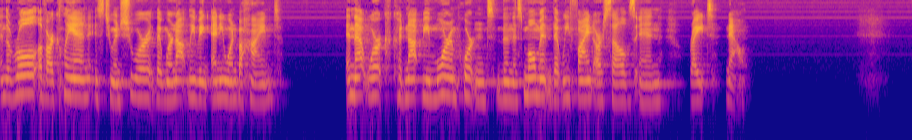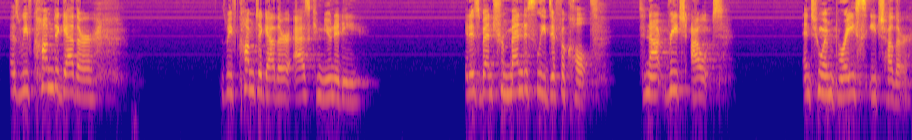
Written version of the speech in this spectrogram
And the role of our clan is to ensure that we're not leaving anyone behind. And that work could not be more important than this moment that we find ourselves in right now. As we've come together as we've come together as community, it has been tremendously difficult to not reach out and to embrace each other.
